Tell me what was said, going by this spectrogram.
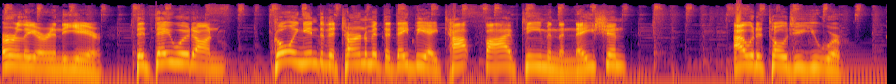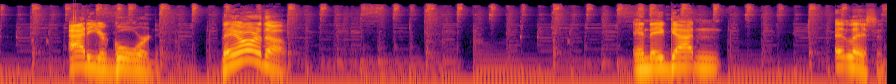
earlier in the year, that they would on going into the tournament that they'd be a top five team in the nation, I would have told you you were out of your gourd. They are, though. And they've gotten... Uh, listen,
